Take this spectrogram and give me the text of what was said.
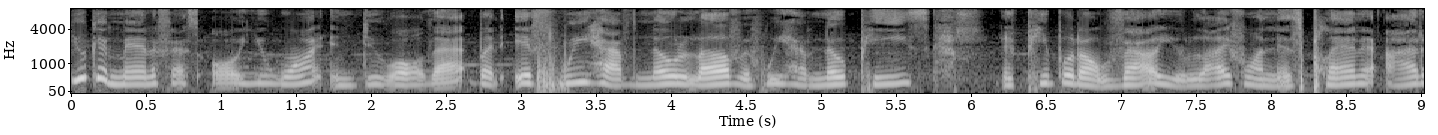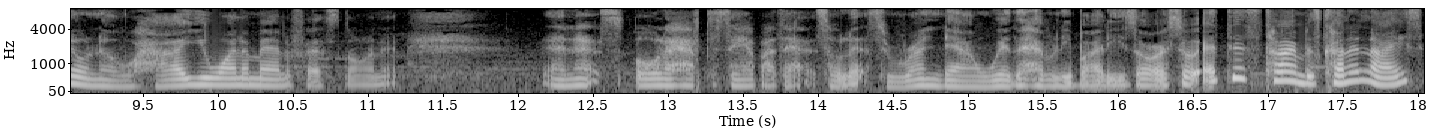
You can manifest all you want and do all that, but if we have no love, if we have no peace, if people don't value life on this planet, I don't know how you want to manifest on it. And that's all I have to say about that. So let's run down where the heavenly bodies are. So at this time, it's kind of nice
